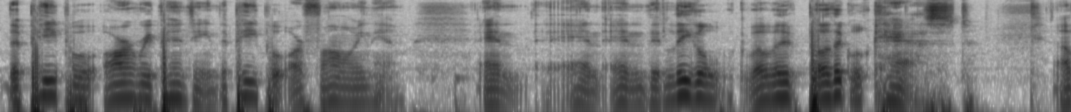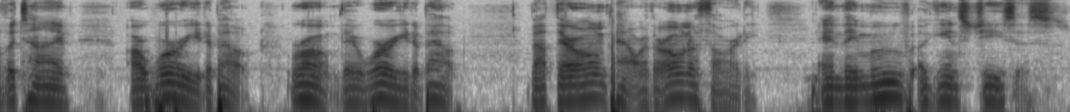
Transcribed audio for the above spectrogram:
the people are repenting. The people are following him, and and and the legal political caste of the time are worried about Rome. They're worried about about their own power, their own authority, and they move against Jesus,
